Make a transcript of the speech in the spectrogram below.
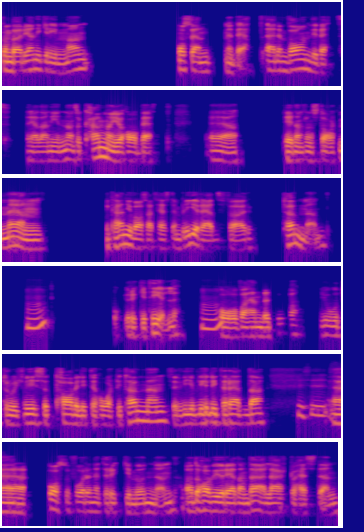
Från början i grimman och sen med bett. Är den van vid bett redan innan så kan man ju ha bett eh, redan från start. Men det kan ju vara så att hästen blir rädd för tömmen Mm. och rycker till. Mm. Och vad händer då? Jo, troligtvis så tar vi lite hårt i tömmen för vi blir lite rädda. Precis. Eh, och så får den ett ryck i munnen. Ja, då har vi ju redan där lärt då hästen.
